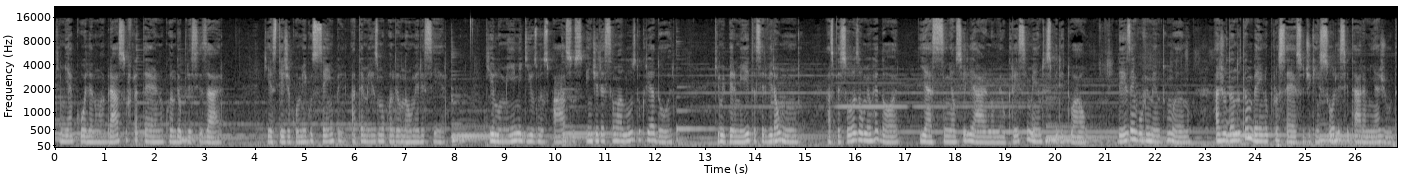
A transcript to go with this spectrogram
que me acolha num abraço fraterno quando eu precisar, que esteja comigo sempre, até mesmo quando eu não merecer que ilumine e guie os meus passos em direção à luz do Criador, que me permita servir ao mundo, às pessoas ao meu redor e assim auxiliar no meu crescimento espiritual, desenvolvimento humano, ajudando também no processo de quem solicitar a minha ajuda.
